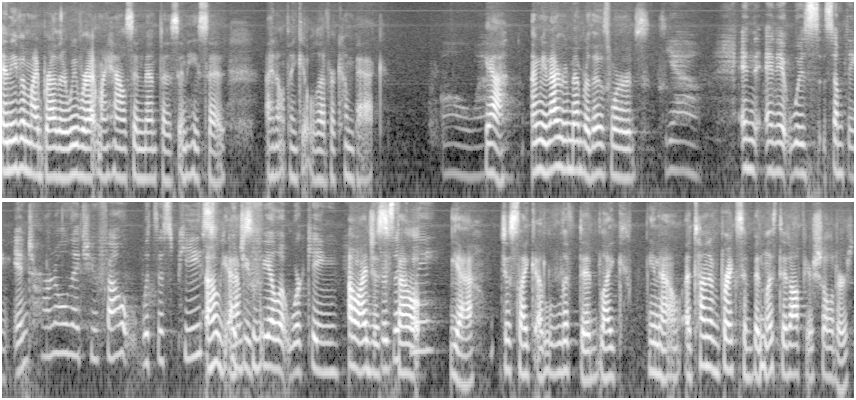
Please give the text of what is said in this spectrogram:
And even my brother, we were at my house in Memphis, and he said, "I don't think it will ever come back." Oh, wow. Yeah. I mean, I remember those words. Yeah. And, and it was something internal that you felt with this peace? Oh, yeah, Could you feel it working Oh, I just felt, yeah, just like a lifted, like, you know, a ton of bricks have been lifted off your shoulders.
